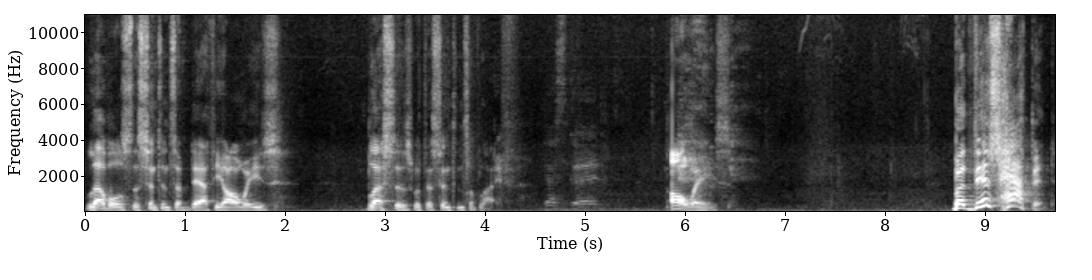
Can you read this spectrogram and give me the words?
levels the sentence of death, He always blesses with the sentence of life. That's good. Always. But this happened.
